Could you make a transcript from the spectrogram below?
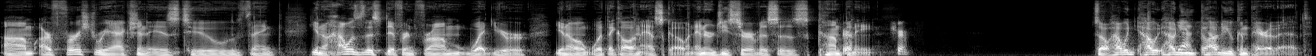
um, our first reaction is to think, you know, how is this different from what you're, you know, what they call an ESCO, an energy services company? Sure. sure. So how would how how do yeah, you so how do you compare that?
